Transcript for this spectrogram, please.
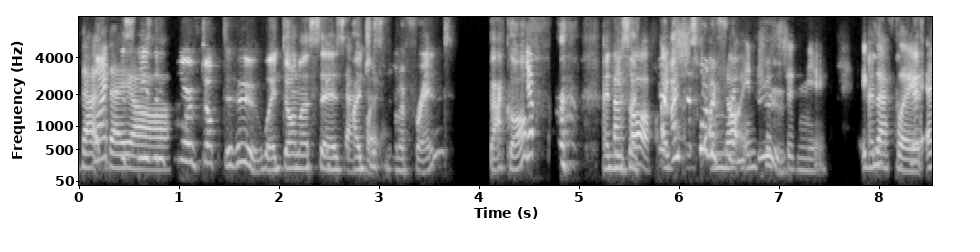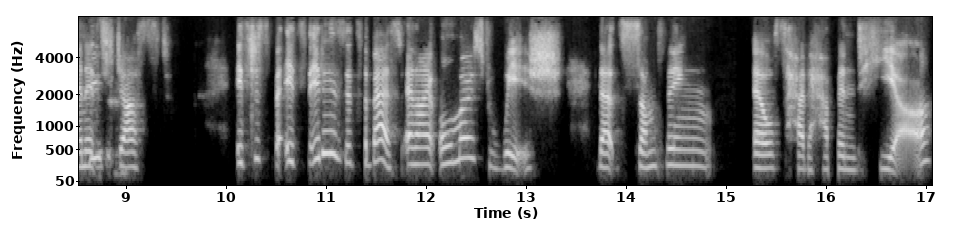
That like they the are. Season four of Doctor Who, where Donna says, exactly. "I just want a friend." Back off. Yep. and back he's like, I, I, just want to. I'm not interested too. in you. Exactly. And, and it's just it's just it's it is it's the best and i almost wish that something else had happened here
